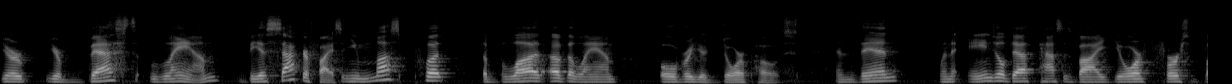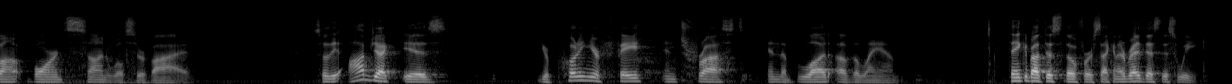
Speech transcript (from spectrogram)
your, your best lamb be a sacrifice. And you must put the blood of the lamb over your doorpost. And then when the angel of death passes by, your firstborn son will survive. So the object is you're putting your faith and trust in the blood of the Lamb. Think about this, though, for a second. I read this this week.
